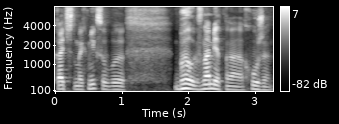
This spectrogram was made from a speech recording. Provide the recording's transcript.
качество моих миксов бы было заметно хуже.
